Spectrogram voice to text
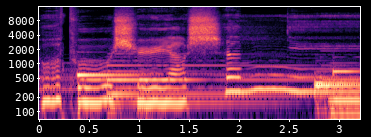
我不需要声音。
